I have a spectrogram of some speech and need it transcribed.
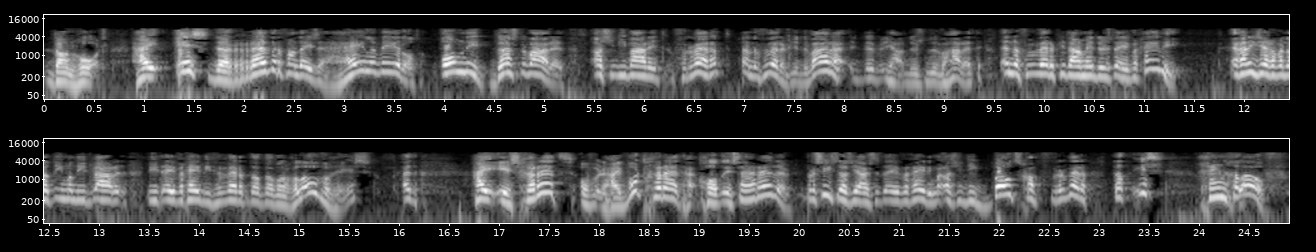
dan hoort. Hij is de redder van deze hele wereld. Om niet. Dat is de waarheid. Als je die waarheid verwerpt, nou, dan verwerp je de waarheid. ja, dus de waarheid. En dan verwerp je daarmee dus het evangelie. En ga niet zeggen van dat iemand die het, die het evangelie verwerpt, dat dat een gelovige is. hij is gered. Of hij wordt gered. God is zijn redder. Precies, dat is juist het evangelie. Maar als je die boodschap verwerpt, dat is geen geloof.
